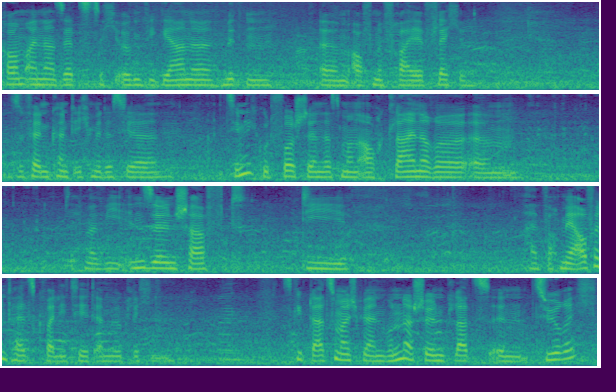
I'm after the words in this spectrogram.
Kaum einer setzt sich irgendwie gerne mitten ähm, auf eine freie Fläche. Insofern könnte ich mir das hier ziemlich gut vorstellen, dass man auch kleinere, ähm, sag mal, wie Inseln schafft, die einfach mehr Aufenthaltsqualität ermöglichen. Es gibt da zum Beispiel einen wunderschönen Platz in Zürich,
